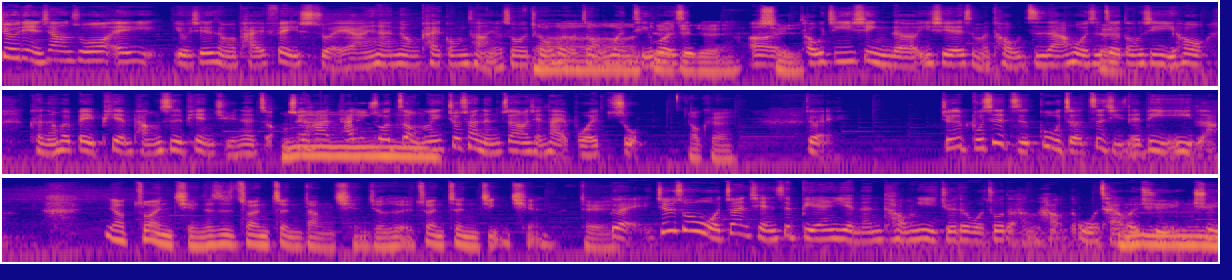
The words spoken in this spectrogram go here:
就有点像说，哎、欸，有些什么排废水啊，你看那种开工厂，有时候就会有这种问题，啊、或者是呃是投机性的一些什么投资啊，或者是这个东西以后可能会被骗，庞氏骗局那种，所以他他就说这种东西就算能赚到钱，他也不会做。OK，对，就是不是只顾着自己的利益啦。要赚钱就是赚正当钱，就是赚正经钱。对对，就是说我赚钱是别人也能同意，觉得我做的很好的，我才会去、嗯、去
